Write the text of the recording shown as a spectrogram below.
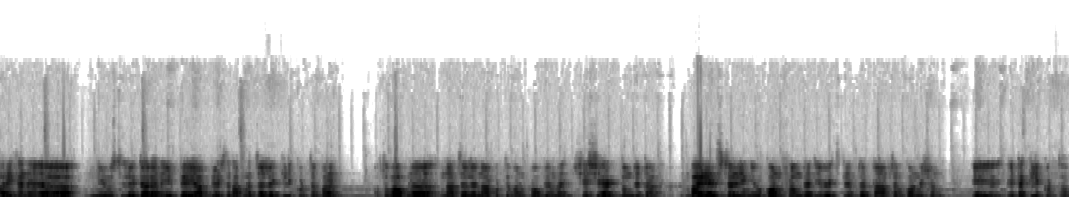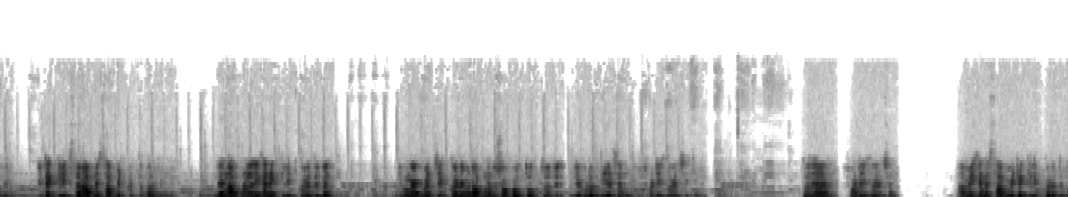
আর এখানে নিউজ লেটার অ্যান্ড এপিআই আপডেটস এটা আপনার চাইলে ক্লিক করতে পারেন, অথবা আপনার না চাইলে না করতে পারেন প্রবলেম নেই। শেষে একদম যেটা by registering you confirm that you accept the terms and condition এই, এটা ক্লিক করতে হবে। এটা ক্লিক ছাড়া আপনি সাবমিট করতে পারবেন না। দেন আপনারা এখানে ক্লিক করে দেবেন এবং একবার চেক করে নেবেন আপনাদের সকল তথ্য যেগুলো দিয়েছেন, সঠিক হয়েছে কিনা। তো হ্যাঁ সঠিক হয়েছে। আমি এখানে সাবমিটে ক্লিক করে দেব।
